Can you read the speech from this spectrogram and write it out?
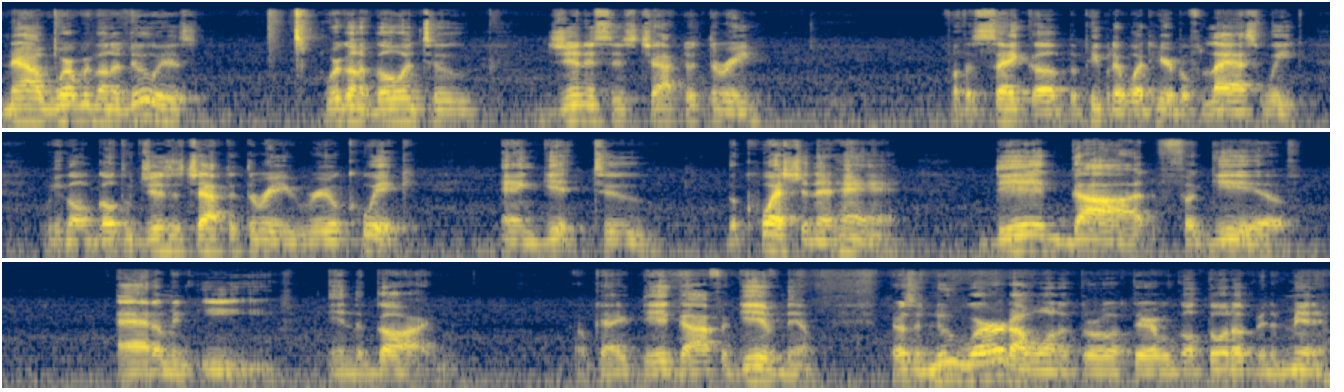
now, what we're going to do is we're going to go into Genesis chapter three. For the sake of the people that weren't here before last week, we're going to go through Genesis chapter three real quick and get to the question at hand. Did God forgive Adam and Eve in the garden. Okay, did God forgive them? There's a new word I want to throw up there. We're going to throw it up in a minute.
